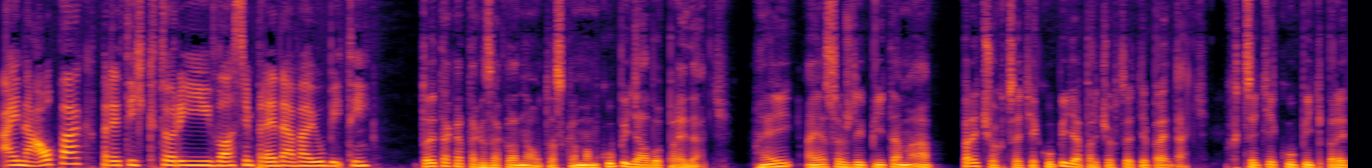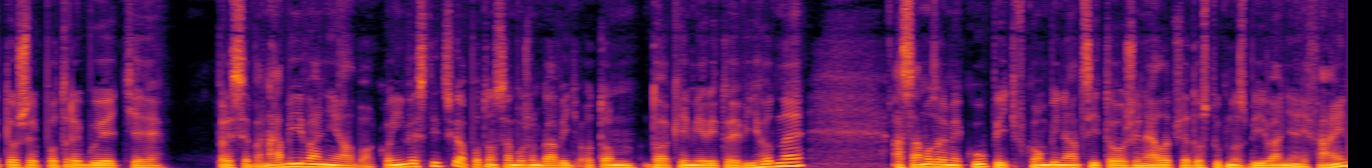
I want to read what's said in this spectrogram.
aj naopak pre tých, ktorí vlastne predávajú byty. To je taká tak základná otázka. Mám kúpiť alebo predať? Hej? A ja sa vždy pýtam, a prečo chcete kúpiť a prečo chcete predať? Chcete kúpiť preto, že potrebujete pre seba nabývanie alebo ako investíciu a potom sa môžem baviť o tom, do akej miery to je výhodné a samozrejme kúpiť v kombinácii toho, že najlepšia dostupnosť bývania je fajn.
